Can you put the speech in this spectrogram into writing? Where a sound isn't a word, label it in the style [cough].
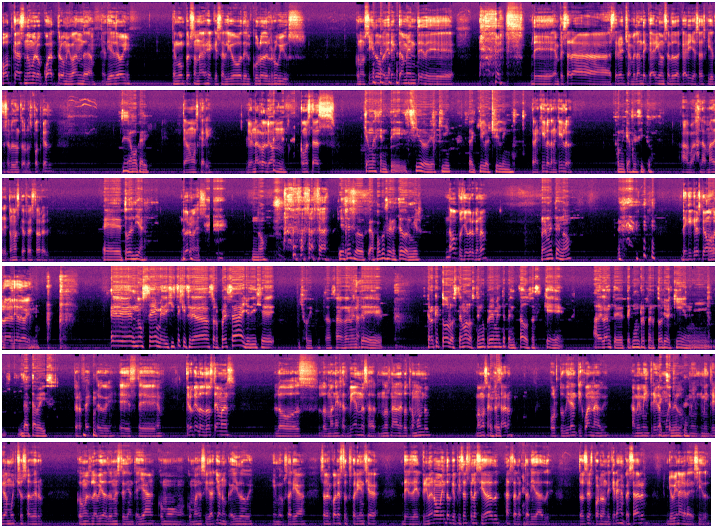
Podcast número 4, mi banda. El día de hoy tengo un personaje que salió del culo del Rubius. Conocido [laughs] directamente de. [laughs] de empezar a hacer el chambelán de Cari. Un saludo a Cari, ya sabes que yo te saludo en todos los podcasts. Te amo, Cari. Te amamos, Cari. Leonardo León, [laughs] ¿cómo estás? ¿Qué onda, gente? Chido, y aquí, tranquilo, chilling, Tranquilo, tranquilo. con mi cafecito. Ah, va, la madre, tomas café hasta ahora. güey. Eh, todo el día. ¿Duermes? No. [laughs] ¿Qué es eso? ¿A poco se necesita dormir? no, pues yo creo que no. Realmente no. [laughs] ¿De qué crees que vamos a hablar el día de hoy? Eh, no sé, me dijiste que sería sorpresa y yo dije, hijo de puta, o sea, realmente [laughs] creo que todos los temas los tengo previamente pensados, así que adelante, tengo un repertorio aquí en mi database. Perfecto, güey. Este, creo que los dos temas los, los manejas bien, o sea, no es nada del otro mundo. Vamos a Perfecto. empezar por tu vida en Tijuana, güey. A mí me intriga mucho, Excelente. me, me intriga mucho saber cómo es la vida de un estudiante allá, cómo, cómo es esa ciudad. Yo nunca he ido, güey. Y me gustaría saber cuál es tu experiencia desde el primer momento que pisaste la ciudad hasta la actualidad, güey. Entonces, por donde quieras empezar, yo bien agradecido.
